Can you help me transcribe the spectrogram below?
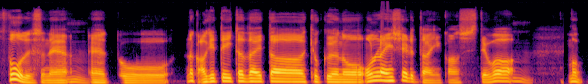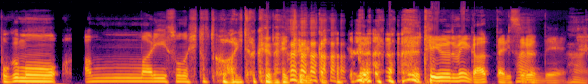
そうですね。うん。えっ、と、なんか上げていただいた曲のオンラインシェルターに関しては、うんまあ僕もあんまりその人と会いたくないというか っていう面があったりするんで、はい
